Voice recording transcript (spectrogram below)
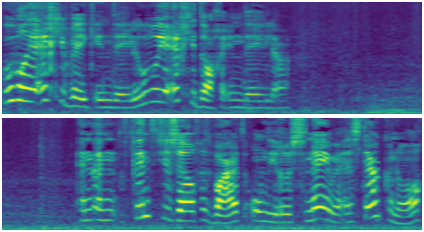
Hoe wil je echt je week indelen? Hoe wil je echt je dag indelen? En, en vind het jezelf het waard om die rust te nemen? En sterker nog,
